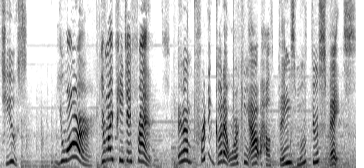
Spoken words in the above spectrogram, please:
much use. You are. You're my PJ friends. And I'm pretty good at working out how things move through space.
